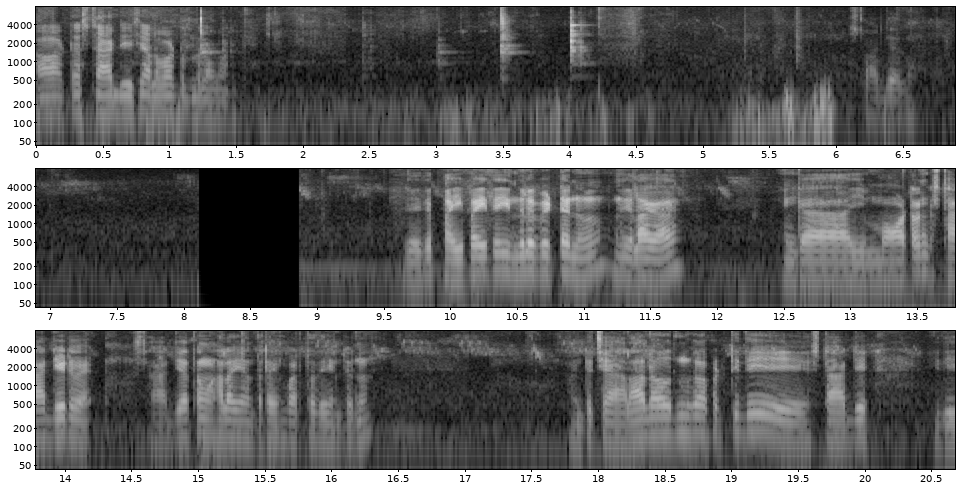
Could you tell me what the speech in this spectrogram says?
ఆటో స్టార్ట్ చేసి అలవాటు ఉందిరా మనకి. స్టార్ట్ చేద్దాం. ఇదైతే పైప్ అయితే ఇందులో పెట్టాను ఇలాగా. ఇంకా ఈ మోటార్ ఇంకా స్టార్ట్ చేయడమే. స్టార్ట్ చేస్తాం అలా ఎంత టైం పడుతుంది ఏంటను. అంటే చాలా అవుతుంది కాబట్టి ఇది స్టార్ట్ చే ఇది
